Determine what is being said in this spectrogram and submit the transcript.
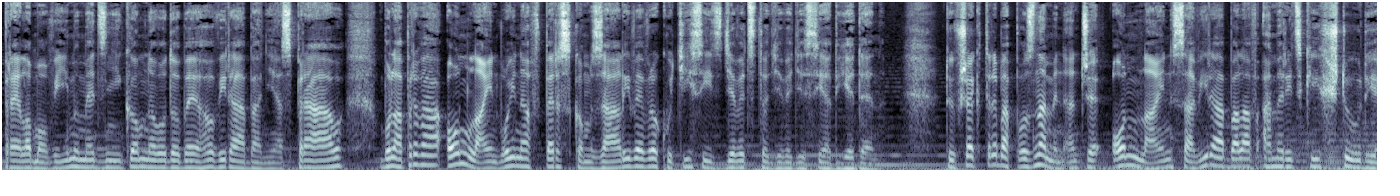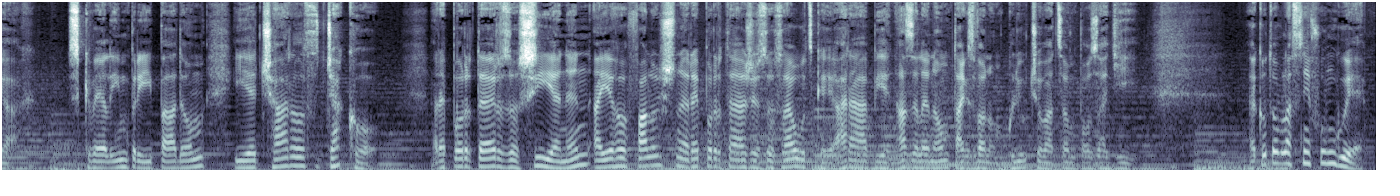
Prelomovým medzníkom novodobého vyrábania správ bola prvá online vojna v Perskom zálive v roku 1991. Tu však treba poznamenať, že online sa vyrábala v amerických štúdiách. Skvelým prípadom je Charles Jacko, reportér zo CNN a jeho falošné reportáže zo Saúdskej Arábie na zelenom tzv. kľúčovacom pozadí. Ako to vlastne funguje?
